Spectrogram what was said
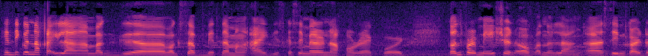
hindi ko na kailangan mag, uh, mag-submit ng mga IDs kasi meron na akong record. Confirmation of ano lang, uh, SIM card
